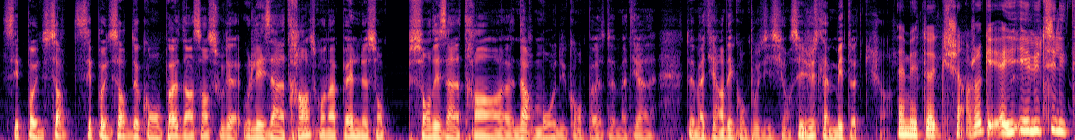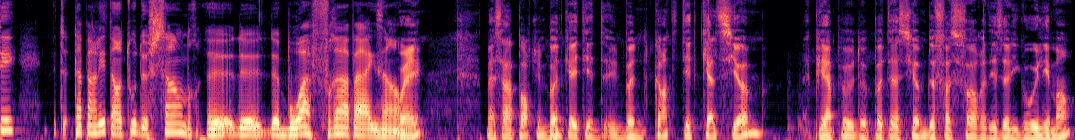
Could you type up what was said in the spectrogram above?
c'est pas une sorte c'est pas une sorte de compost dans le sens où, la- où les intrants, ce qu'on appelle, ne sont sont des intrants euh, normaux du compost de matière de matière en décomposition. C'est juste la méthode qui change. La méthode qui change. OK. Et, et l'utilité, tu as parlé tantôt de cendres euh, de, bois franc, par exemple. Oui. Ben, ça apporte une bonne, qualité, une bonne quantité de calcium, puis un peu de potassium, de phosphore et des oligo-éléments.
